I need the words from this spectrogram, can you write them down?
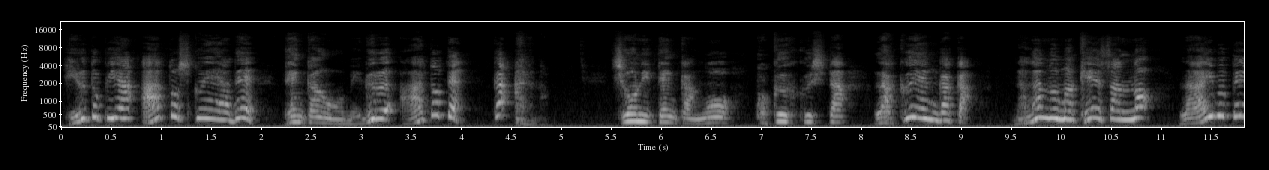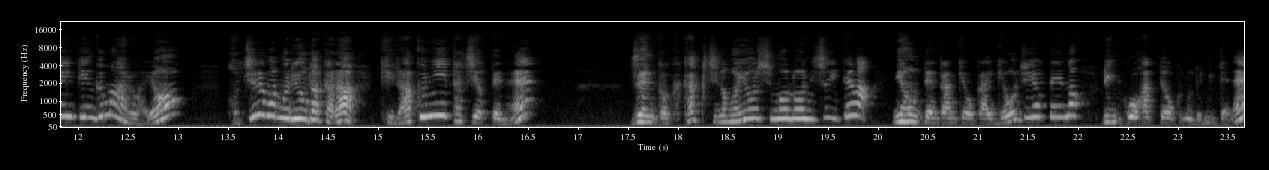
ヒルトピアアートスクエアで転換をめぐるアート展があるの。小児転換を克服した楽園画家長沼圭さんのライブペインティングもあるわよ。こちらは無料だから気楽に立ち寄ってね。全国各地の催し物については日本転換協会行事予定のリンクを貼っておくので見てね。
